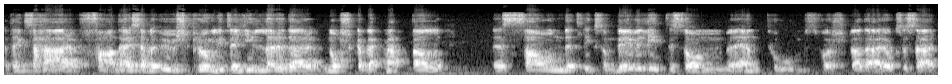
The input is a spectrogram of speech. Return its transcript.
jag tänkte så här, fan det här är så jävla ursprungligt. Jag gillar det där norska black metal-soundet. Eh, liksom. Det är väl lite som en Toms första där. Också så här,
